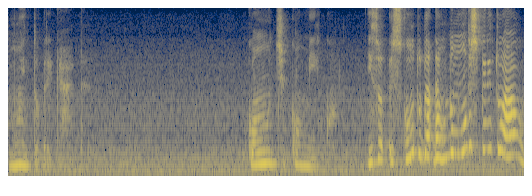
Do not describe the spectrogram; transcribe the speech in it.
muito obrigada. Conte comigo. Isso eu escuto da, da, do mundo espiritual.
